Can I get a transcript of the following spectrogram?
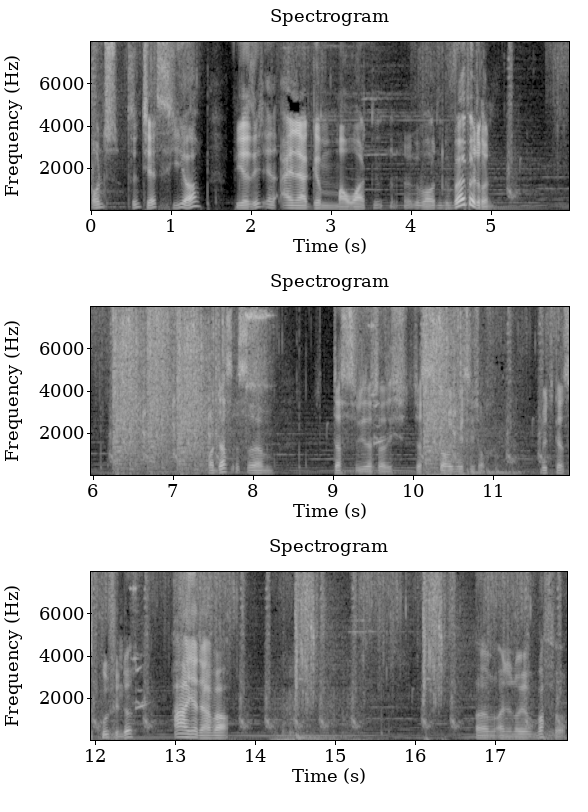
Und sind jetzt hier, wie ihr seht, in einer gemauerten, gemauerten Gewölbe drin. Und das ist, ähm, das, wie gesagt, was ich das storymäßig auch mit ganz cool finde. Ah ja, da haben wir ähm, eine neue Waffe.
